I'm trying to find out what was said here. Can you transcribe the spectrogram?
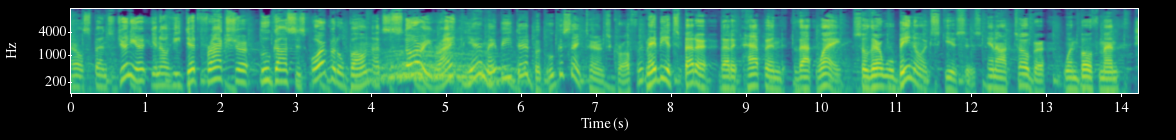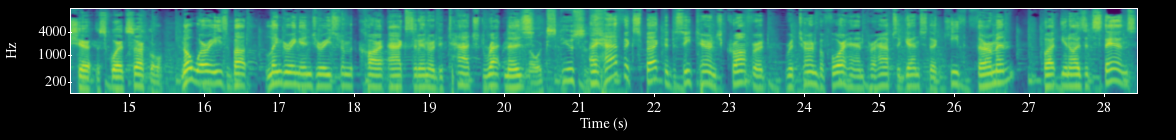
Errol Spence Jr., you know, he did fracture Ugas's orbital bone. That's the story, right? Yeah, maybe he did, but Ugas ain't Terence Crawford. Maybe it's better that it happened that way, so there will be no excuses in October when both men share the squared circle. No worries about lingering injuries from the car accident or detached retinas. No excuses. I half expected to see Terence Crawford return beforehand, perhaps against a Keith Thurman, but, you know, as it stands,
